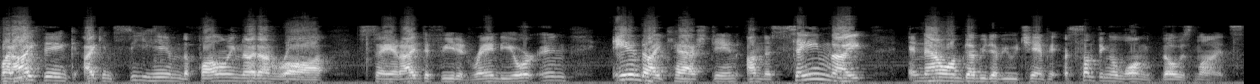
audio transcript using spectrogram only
But I think I can see him the following night on Raw saying, I defeated Randy Orton and I cashed in on the same night and now I'm WWE Champion. Or something along those lines.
